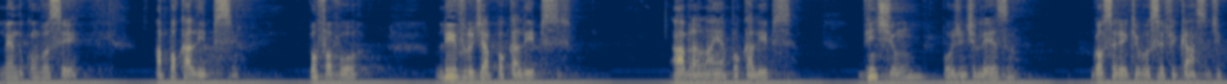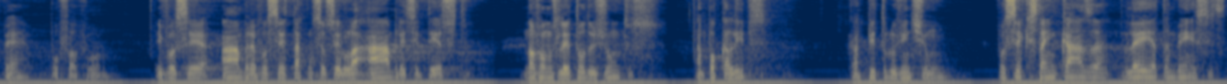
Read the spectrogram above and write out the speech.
lendo com você Apocalipse. Por favor, livro de Apocalipse. Abra lá em Apocalipse 21, por gentileza. Gostaria que você ficasse de pé, por favor. E você abra, você está com seu celular, abra esse texto. Nós vamos ler todos juntos. Apocalipse, capítulo 21. Você que está em casa, leia também esse,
